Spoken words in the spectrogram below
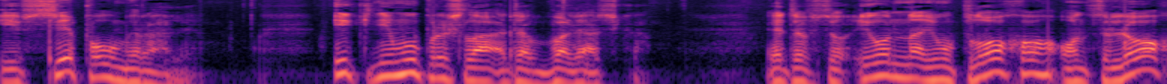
и все поумирали и к нему пришла эта болячка. Это все. И он, ему плохо, он слег,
